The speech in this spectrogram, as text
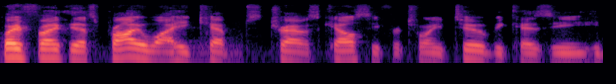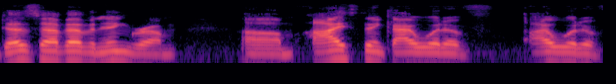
quite frankly, that's probably why he kept Travis Kelce for 22 because he he does have Evan Engram. Um, I think I would have I would have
